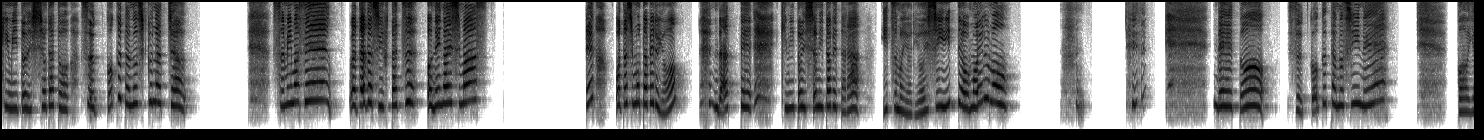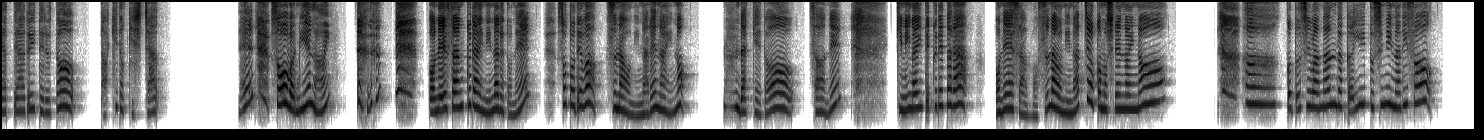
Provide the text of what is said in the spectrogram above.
君と一緒だとすっごく楽しくなっちゃう。すみません。綿菓子二つお願いします。え、私も食べるよ。だって、君と一緒に食べたらいつもより美味しいって思えるもん。デート、すっごく楽しいね。こうやって歩いてると、ドキドキしちゃう。え、そうは見えない？お姉さんくらいになるとね、外では素直になれないの。だけど、そうね。君がいてくれたら、お姉さんも素直になっちゃうかもしれないな。は あ、今年はなんだかいい年になりそう。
